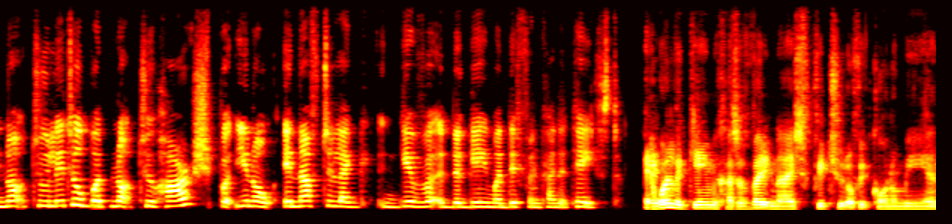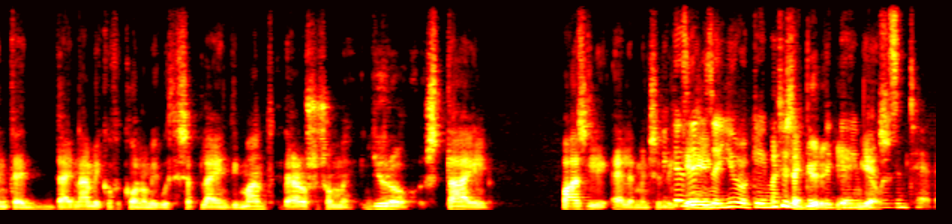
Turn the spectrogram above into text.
not too little but not too harsh, but you know, enough to like give the game a different kind of taste. And while the game has a very nice feature of economy and the dynamic of economy with supply and demand, there are also some Euro style puzzle elements in Because the game. because it is a Euro game, I It is a Euro game, game, yes. isn't it?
